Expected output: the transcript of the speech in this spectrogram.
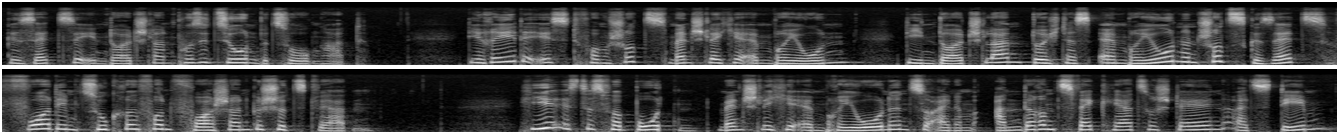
Gesetze in Deutschland Position bezogen hat. Die Rede ist vom Schutz menschlicher Embryonen, die in Deutschland durch das Embryonenschutzgesetz vor dem Zugriff von Forschern geschützt werden. Hier ist es verboten, menschliche Embryonen zu einem anderen Zweck herzustellen als dem,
